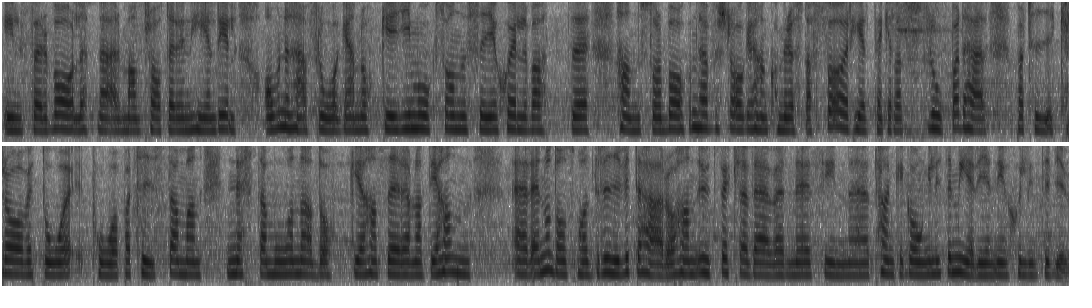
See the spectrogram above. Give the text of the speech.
inför valet när man pratade en hel del om den här frågan och eh, Jimmy Åkesson säger själv att eh, han står bakom det här förslaget. Han kommer rösta för helt enkelt att slopa det här partikravet då på partistämman nästa månad och eh, han säger även att det han är en av de som har drivit det här och han utvecklade även eh, sin eh, tankegång lite mer i en enskild intervju.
